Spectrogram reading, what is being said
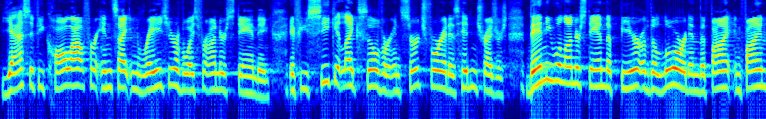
yes, if you call out for insight and raise your voice for understanding, if you seek it like silver and search for it as hidden treasures, then you will understand the fear of the Lord and, the fi- and find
